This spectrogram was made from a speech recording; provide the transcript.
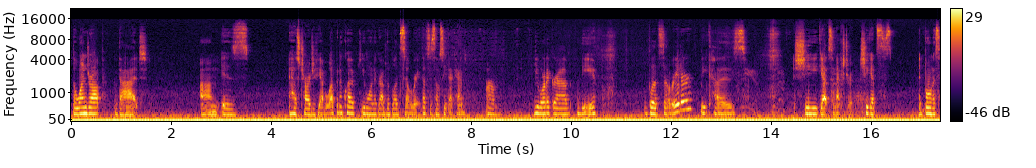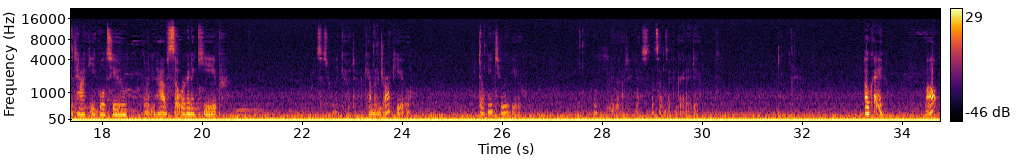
the one drop that um, is has charge if you have a weapon equipped, you want to grab the Bloodsail rate. that's a South Sea deckhand. Um, you want to grab the Bloodsail Raider because she gets an extra, she gets a bonus attack equal to the one you have. So we're going to keep. This is really good. Okay, I'm going to drop you. I don't need two of you. Oh, do that. Yes, that sounds like a great idea. Okay. Well.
